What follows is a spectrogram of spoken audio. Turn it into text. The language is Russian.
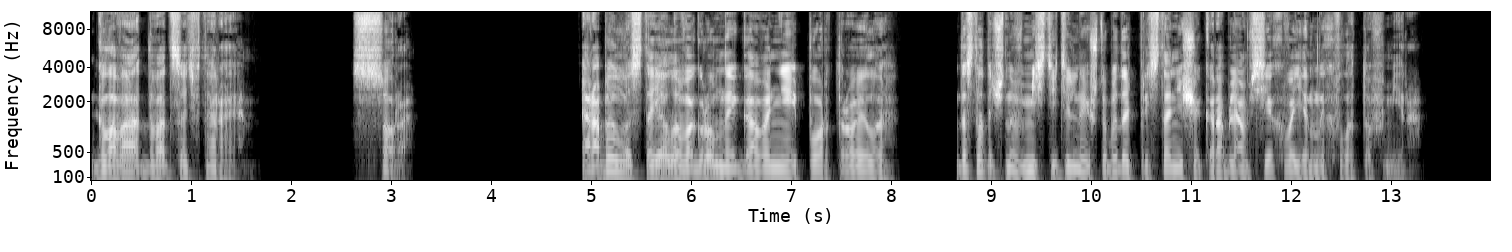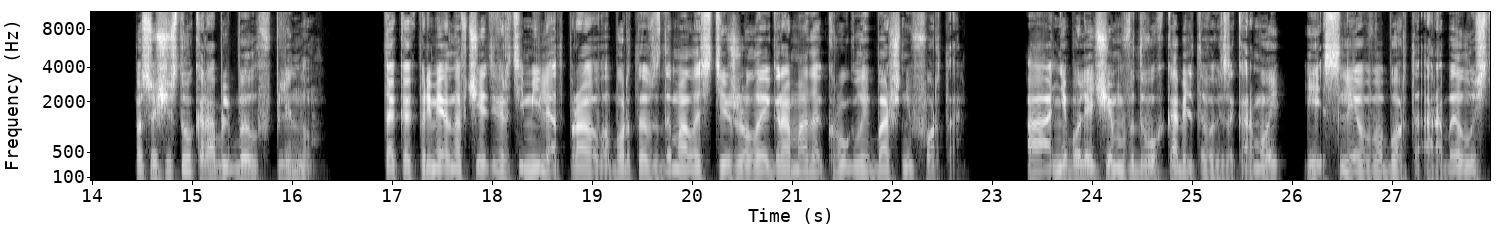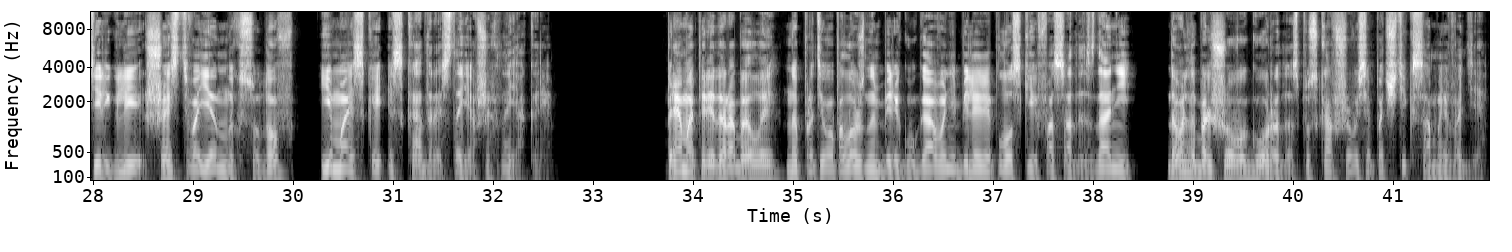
Глава 22. Ссора. Арабелла стояла в огромной гавани Порт-Ройла, достаточно вместительной, чтобы дать пристанище кораблям всех военных флотов мира. По существу корабль был в плену, так как примерно в четверти мили от правого борта вздымалась тяжелая громада круглой башни форта, а не более чем в двух кабельтовых за кормой и с левого борта Арабеллу стерегли шесть военных судов ямайской эскадры, стоявших на якоре. Прямо перед Арабеллой, на противоположном берегу гавани, белели плоские фасады зданий довольно большого города, спускавшегося почти к самой воде.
